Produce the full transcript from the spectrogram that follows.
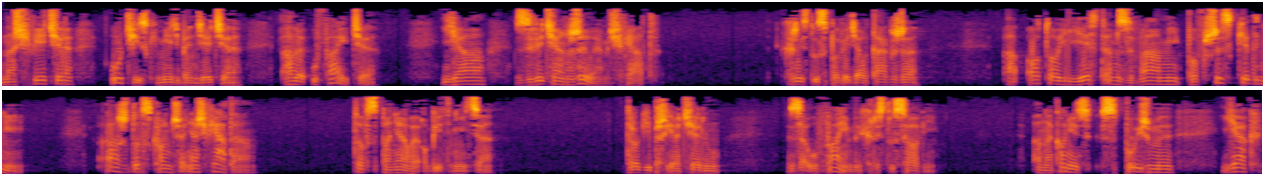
na świecie ucisk mieć będziecie, ale ufajcie, ja zwyciężyłem świat. Chrystus powiedział także, a oto jestem z wami po wszystkie dni, aż do skończenia świata. To wspaniałe obietnice. Drogi przyjacielu, zaufajmy Chrystusowi. A na koniec spójrzmy, jak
